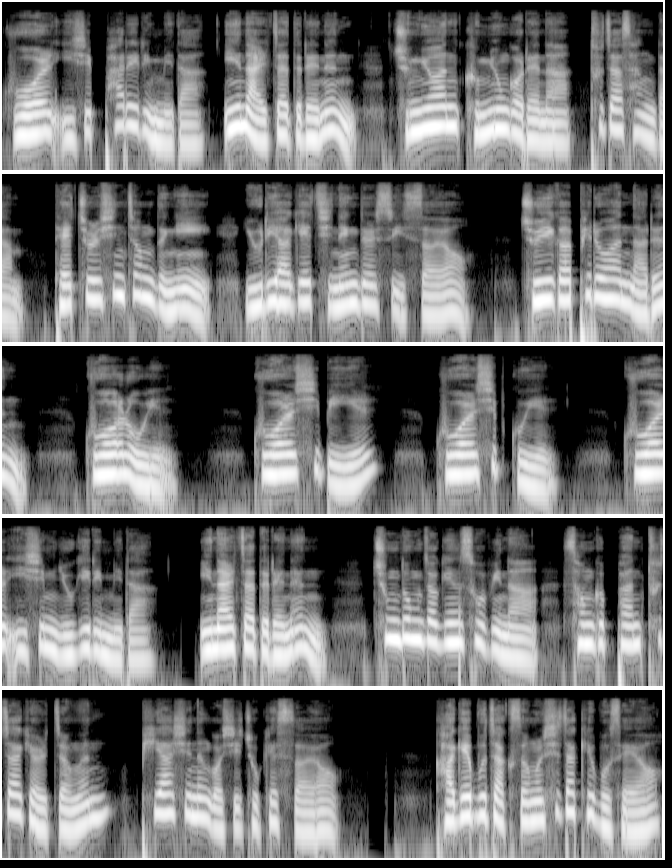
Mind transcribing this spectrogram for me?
9월 28일입니다. 이 날짜들에는 중요한 금융거래나 투자 상담, 대출 신청 등이 유리하게 진행될 수 있어요. 주의가 필요한 날은 9월 5일, 9월 12일, 9월 19일, 9월 26일입니다. 이 날짜들에는 충동적인 소비나 성급한 투자 결정은 피하시는 것이 좋겠어요. 가계부 작성을 시작해 보세요.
